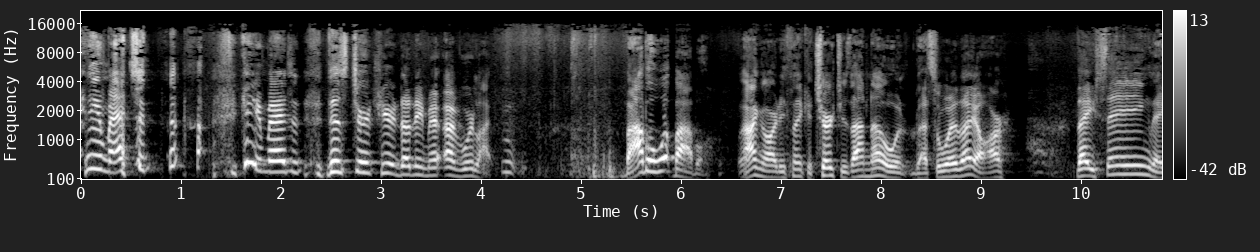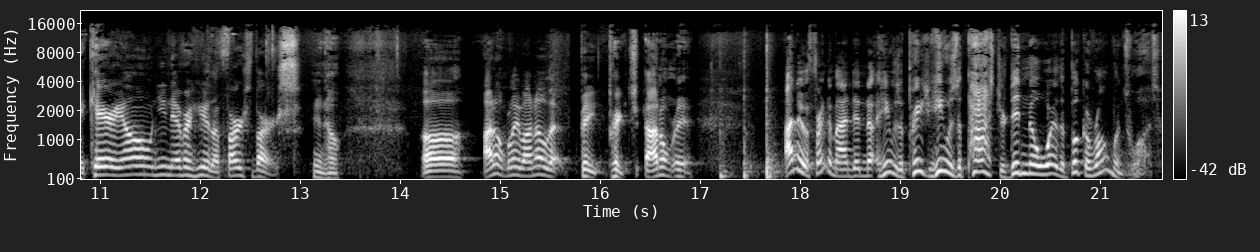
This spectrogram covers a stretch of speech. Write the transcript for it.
Can you imagine? Can you imagine? This church here doesn't even, mean, we're like, Bible? What Bible? I can already think of churches I know, and that's the way they are. They sing, they carry on, you never hear the first verse, you know. Uh, I don't believe I know that preacher. I don't. I knew a friend of mine didn't know. He was a preacher. He was a pastor. Didn't know where the book of Romans was.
